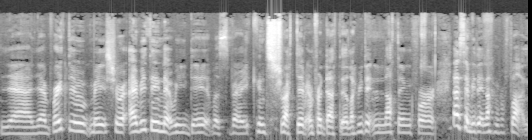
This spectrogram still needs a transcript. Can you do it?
yeah, yeah. Breakthrough made sure everything that we did was very constructive and productive. Like we did nothing for, not say we did nothing for fun,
